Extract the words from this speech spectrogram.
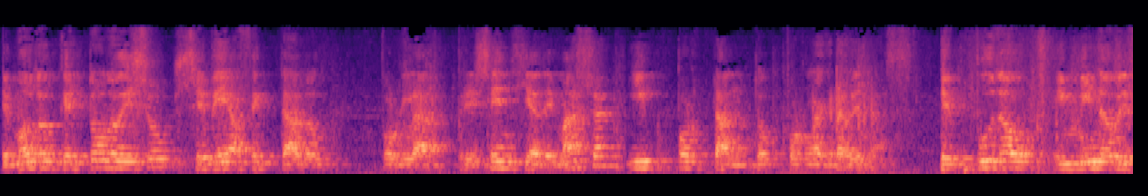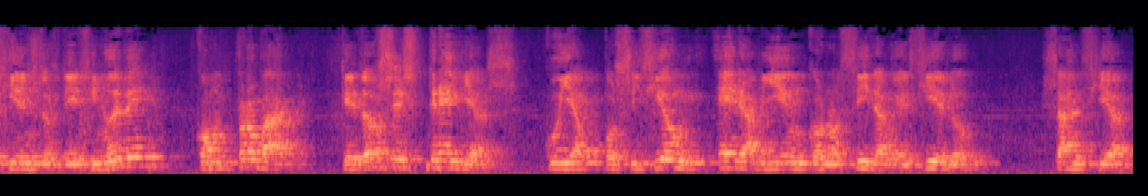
De modo que todo eso se ve afectado por la presencia de masa y por tanto por la gravedad. Se pudo en 1919 comprobar que dos estrellas cuya posición era bien conocida en el cielo, sancia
